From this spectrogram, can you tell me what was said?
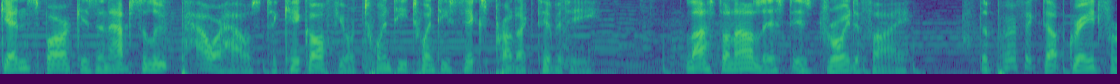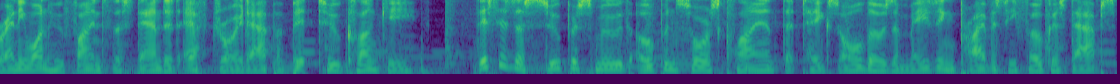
GenSpark is an absolute powerhouse to kick off your 2026 productivity. Last on our list is Droidify, the perfect upgrade for anyone who finds the standard F-Droid app a bit too clunky this is a super smooth open source client that takes all those amazing privacy focused apps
